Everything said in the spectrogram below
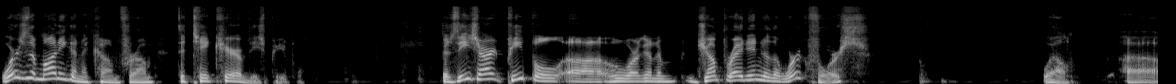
Where's the money going to come from to take care of these people? Because these aren't people uh, who are going to jump right into the workforce. Well, uh,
